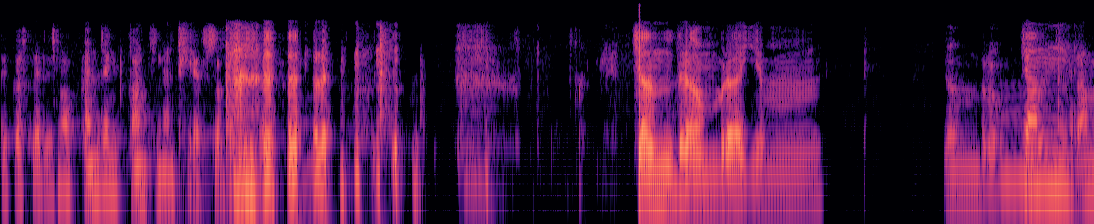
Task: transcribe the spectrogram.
Because there is no conjunct consonant here, so that is why. चन्द्रं रयिं Chandram. चन्द्रं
